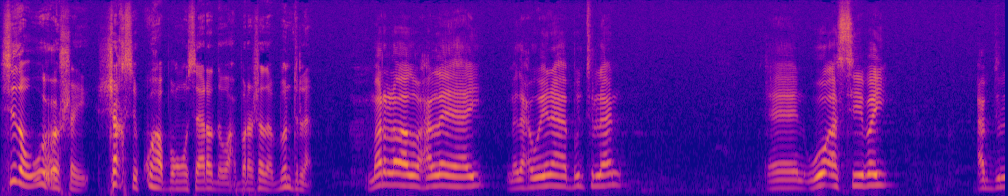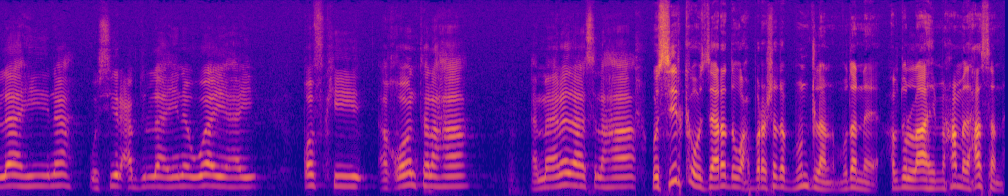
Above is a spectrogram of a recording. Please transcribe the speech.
Sida uu u xushay shaksi ku habboon wasaaradda waxbarashada puntland. Mar labaad waxaan leeyahay madaxweynaha puntland wuu asiibay. Cabdulaahina wasiir cabdulaahina waa yahay qofkii aqoonta lahaa ammaanadaas lahaa. Wasiirka wasaaradda waxbarashada puntland mudane cabdulaahi maxamed xasan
